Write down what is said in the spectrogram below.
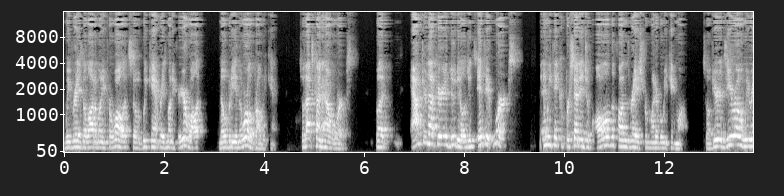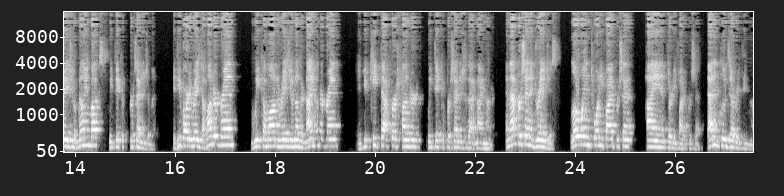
we've raised a lot of money for wallets. So if we can't raise money for your wallet, nobody in the world probably can. So that's kind of how it works. But after that period of due diligence, if it works, Then we take a percentage of all of the funds raised from whenever we came on. So if you're at zero and we raise you a million bucks, we take a percentage of it. If you've already raised a hundred grand and we come on and raise you another 900 grand and you keep that first hundred, we take a percentage of that 900. And that percentage ranges low end 25%, high end 35%. That includes everything though.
